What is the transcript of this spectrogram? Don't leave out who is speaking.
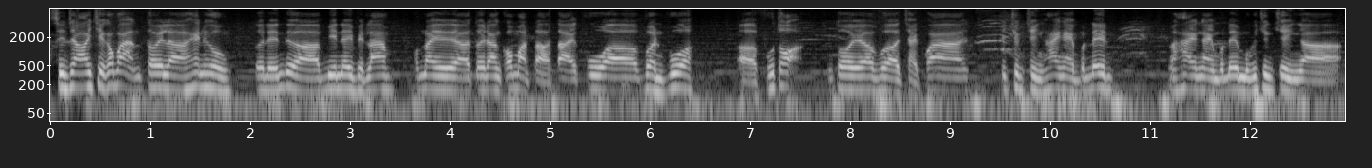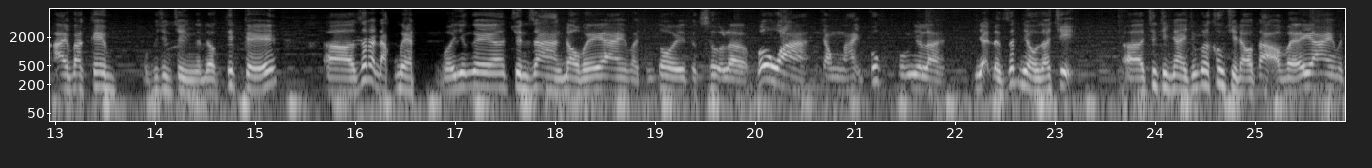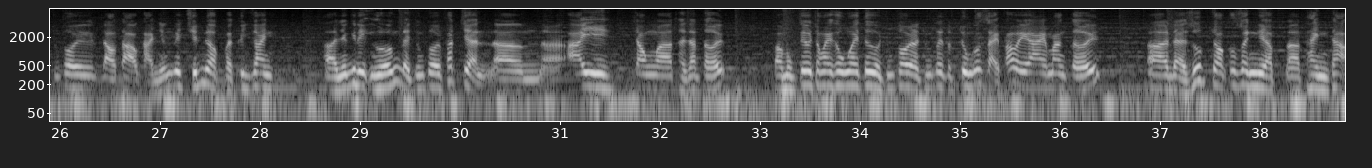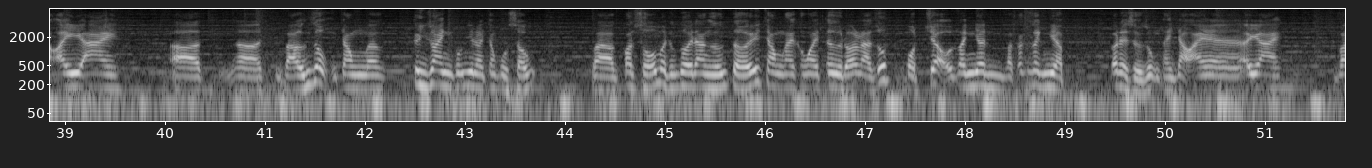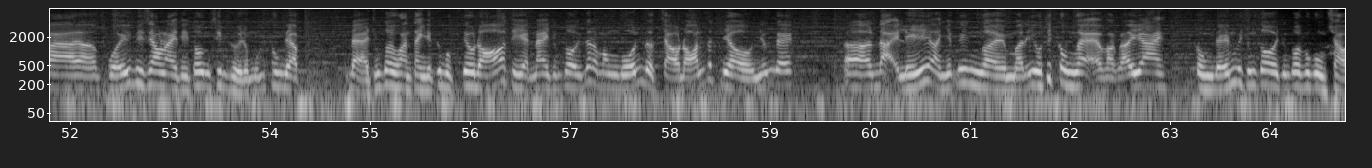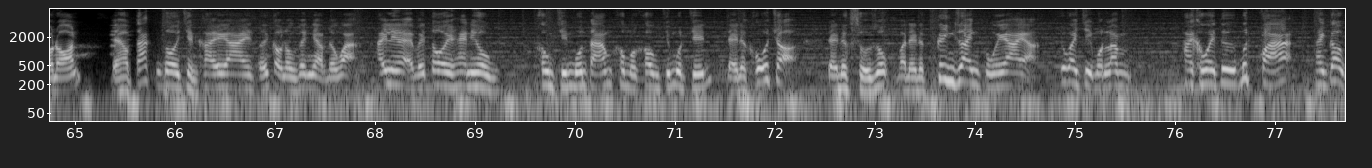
Speaker 1: Xin chào anh chị các bạn, tôi là Hen Hùng, tôi đến từ ờ, BNA Việt Nam. Hôm nay ờ, tôi đang có mặt ở tại khu ờ, vườn vua ở Phú Thọ. Chúng tôi vừa trải qua cái chương trình hai ngày một đêm, hai ngày một đêm một cái chương trình Iva Game, một cái chương trình được thiết kế rất là đặc biệt với những cái chuyên gia hàng đầu về AI và chúng tôi thực sự là vỡ hòa trong hạnh phúc cũng như là nhận được rất nhiều giá trị. Chương trình này chúng tôi không chỉ đào tạo về AI mà chúng tôi đào tạo cả những cái chiến lược về kinh doanh uh, những cái định hướng để chúng tôi phát triển à, à, uh, AI trong uh, thời gian tới. Và mục tiêu trong 2024 của chúng tôi là chúng tôi tập trung các giải pháp AI mang tới uh, để giúp cho các doanh nghiệp uh, thành thạo AI uh, uh, và ứng dụng trong uh, kinh doanh cũng như là trong cuộc sống. Và con số mà chúng tôi đang hướng tới trong 2024 đó là giúp 1 triệu doanh nhân và các doanh nghiệp có thể sử dụng thành thạo AI và cuối video này thì tôi cũng xin gửi được một thông điệp để chúng tôi hoàn thành được cái mục tiêu đó thì hiện nay chúng tôi rất là mong muốn được chào đón rất nhiều những cái uh, đại lý ở những cái người mà yêu thích công nghệ hoặc là AI cùng đến với chúng tôi. Chúng tôi vô cùng chào đón để hợp tác chúng tôi triển khai AI tới cộng đồng doanh nghiệp đúng không ạ? Hãy liên hệ với tôi Henny Hùng 0948 010 919 để được hỗ trợ để được sử dụng và để được kinh doanh cùng AI ạ. Chúc anh chị một năm 2024 bứt phá thành công!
